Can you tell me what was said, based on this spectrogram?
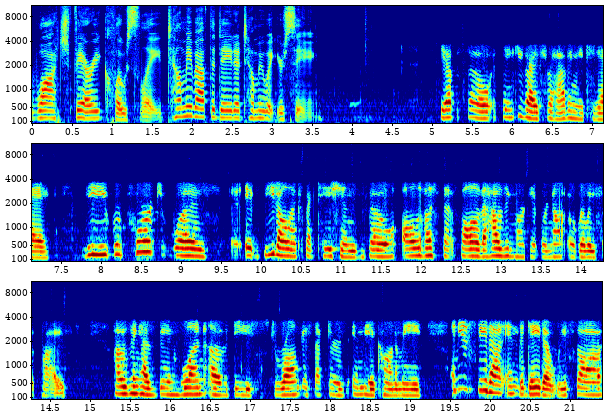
watch very closely. Tell me about the data. Tell me what you're seeing. Yep. So thank you guys for having me today. The report was it beat all expectations, though all of us that follow the housing market were not overly surprised. Housing has been one of the strongest sectors in the economy, and you see that in the data. We saw,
